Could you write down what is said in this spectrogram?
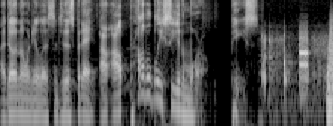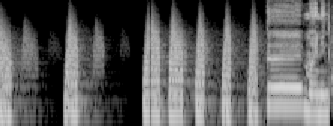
I don't know when you're listening to this, but hey, I'll, I'll probably see you tomorrow. Peace. Good morning.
